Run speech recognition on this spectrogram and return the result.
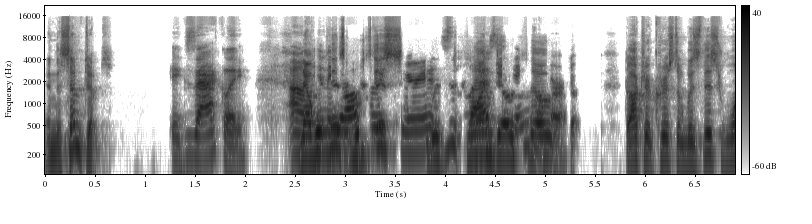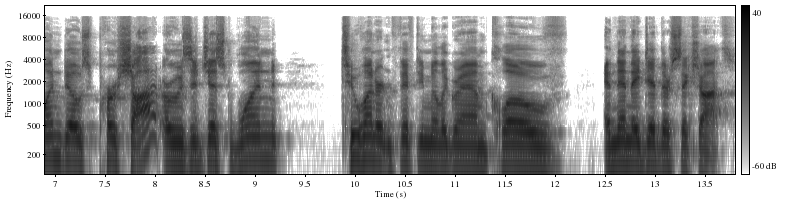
and the symptoms. exactly. Um, now, was this, was this, was this one dose though. Dr. Crystal? Was this one dose per shot, or was it just one 250 milligram clove, and then they did their six shots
